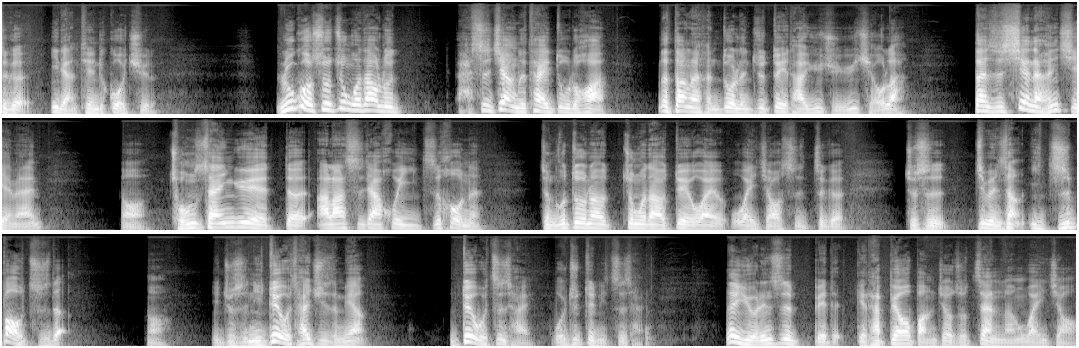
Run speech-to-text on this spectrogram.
这个一两天就过去了。如果说中国大陆是这样的态度的话，那当然很多人就对他予取予求了。但是现在很显然，哦，从三月的阿拉斯加会议之后呢，整个做到中国大陆对外外交是这个。就是基本上以直报直的，啊，也就是你对我采取怎么样，你对我制裁，我就对你制裁。那有人是给他给他标榜叫做“战狼外交”，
